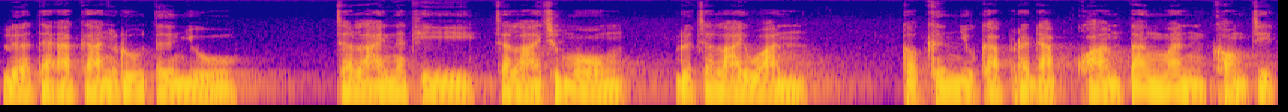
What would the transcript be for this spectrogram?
เหลือแต่อาการรู้ตื่นอยู่ จะหลายนาทีจะหลายชั่วโมง หรือจะหลายวัน ก็ขึ้นอยู่กับระดับความตั้งมั่นของจิต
